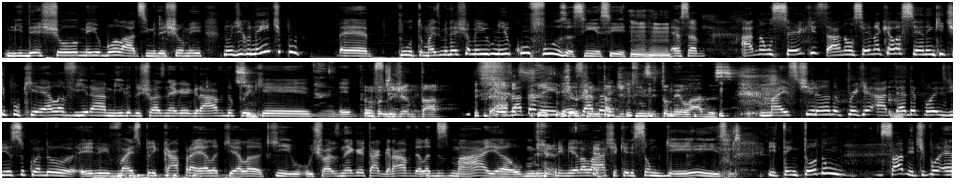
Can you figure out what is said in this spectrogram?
me deixou meio bolado, assim, me deixou meio. Não digo nem, tipo, é, puto, mas me deixou meio, meio confuso, assim, esse. Essa. A não ser que. A não ser naquela cena em que, tipo, que ela vira amiga do Schwarzenegger grávido, porque. Do Enfim, jantar. exatamente, Do jantar exatamente. de 15 toneladas. Mas tirando, porque até depois disso, quando ele vai explicar pra ela que ela que o Schwarzenegger tá grávida, ela desmaia. Ou, primeiro ela acha que eles são gays. E tem todo um. Sabe, tipo, é,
